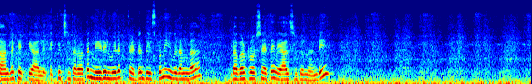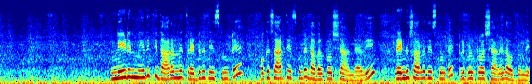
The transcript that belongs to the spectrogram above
దాంట్లోకి ఎక్కియాలి. ఎక్కించిన తర్వాత నీడిల్ మీద థ్రెడ్ని తీసుకొని ఈ విధంగా డబల్ క్రోష్ అయితే వేయాల్సి ఉంటుందండి. నీడిల్ మీదకి దారంని థ్రెడ్ని తీసుకుంటే ఒకసారి తీసుకుంటే డబల్ క్రోషా అండి అది. రెండు సార్లు తీసుకుంటే ట్రిపుల్ క్రోషా అనేది అవుతుంది.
